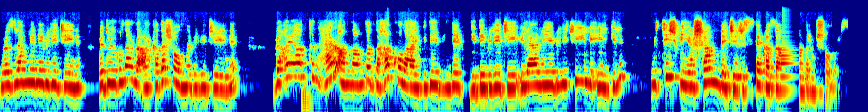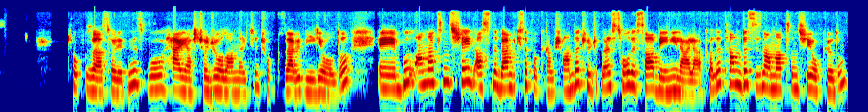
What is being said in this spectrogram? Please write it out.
gözlemlenebileceğini ve duygularla arkadaş olunabileceğini ve hayatın her anlamda daha kolay gidebileceği, ilerleyebileceği ile ilgili müthiş bir yaşam becerisi de kazandırmış oluruz. Çok güzel söylediniz. Bu her yaş çocuğu olanlar için çok güzel bir bilgi oldu. E, bu anlattığınız şey aslında ben bir kitap okuyorum şu anda. Çocukların sol ve sağ beyniyle alakalı. Tam da sizin anlattığınız şeyi okuyordum.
